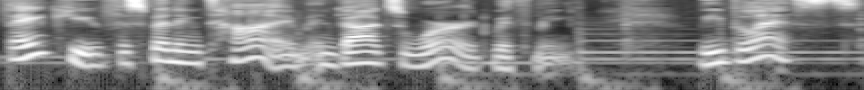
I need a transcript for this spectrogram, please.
Thank you for spending time in God's Word with me. Be blessed.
